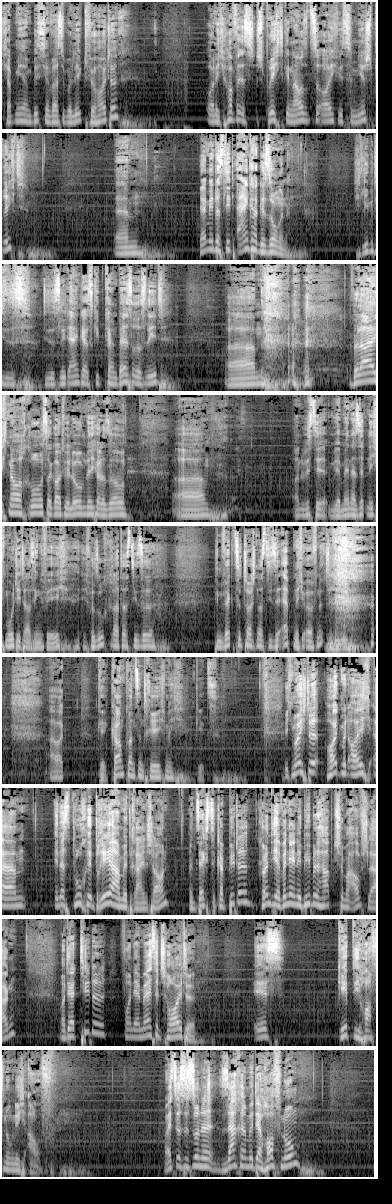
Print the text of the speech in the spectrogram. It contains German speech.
Ich habe mir ein bisschen was überlegt für heute und ich hoffe, es spricht genauso zu euch, wie es zu mir spricht. Ähm, wir haben eben das Lied Anchor gesungen. Ich liebe dieses, dieses Lied Anchor, es gibt kein besseres Lied. Ähm, vielleicht noch, großer Gott, wir loben dich oder so. Ähm, und wisst ihr, wir Männer sind nicht multitaskingfähig. Ich versuche gerade, dass diese hinwegzutäuschen, dass diese App nicht öffnet. Aber okay, kaum konzentriere ich mich, geht's. Ich möchte heute mit euch ähm, in das Buch Hebräer mit reinschauen. Und sechste Kapitel könnt ihr, wenn ihr eine Bibel habt, schon mal aufschlagen. Und der Titel von der Message heute ist, gebt die Hoffnung nicht auf. Weißt du, es ist so eine Sache mit der Hoffnung,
